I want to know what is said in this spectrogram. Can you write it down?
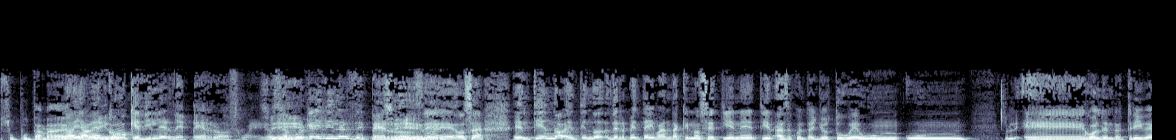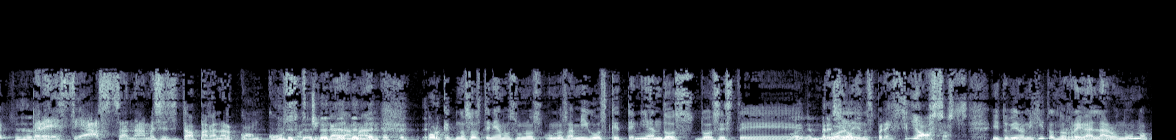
su puta madre No, de tu a ver, amigo. ¿cómo que dealer de perros, güey? O Sí. sea, ¿por qué hay dealers de perros? Sí, eh? O sea, entiendo, entiendo, de repente hay banda que no se tiene, tiene haz de cuenta, yo tuve un, un eh, Golden Retriever, preciosa, nada más necesitaba para ganar concursos, chingada madre. Porque nosotros teníamos unos, unos amigos que tenían dos, dos, este, Golden preciosos. Goldens preciosos. Y tuvieron hijitos, nos regalaron uno.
